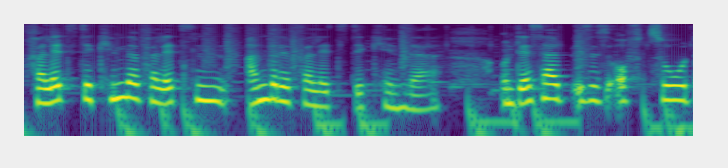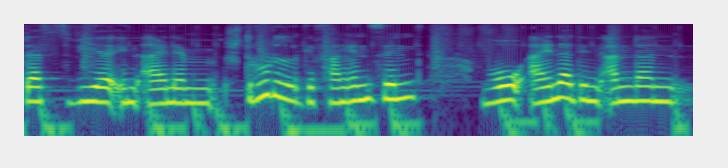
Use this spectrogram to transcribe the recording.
verletzte Kinder verletzen andere verletzte Kinder. Und deshalb ist es oft so, dass wir in einem Strudel gefangen sind, wo einer den anderen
